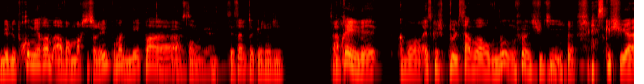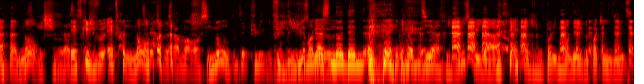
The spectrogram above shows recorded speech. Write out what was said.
Mais le premier homme à avoir marché sur la Lune, pour moi, n'est pas Armstrong. C'est ça le truc que je dis. Après, euh, comment, est-ce que je peux le savoir ou non? je suis qui? Est-ce que je suis un, non? Est-ce que je suis là, Est-ce que je veux être un non? Est-ce que tu veux savoir aussi? Non. Plus. Je dis juste Demande que- à Snowden, il va te dire. Je dis juste qu'il y a, je veux pas lui demander, je veux pas qu'il me dise.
